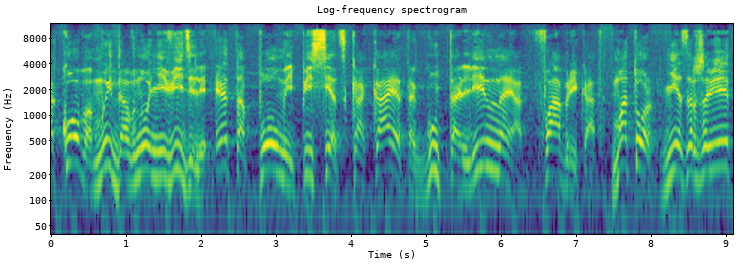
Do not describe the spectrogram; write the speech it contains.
Такого мы давно не видели. Это полный писец. Какая-то гуталинная фабрика. Мотор не заржавеет,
